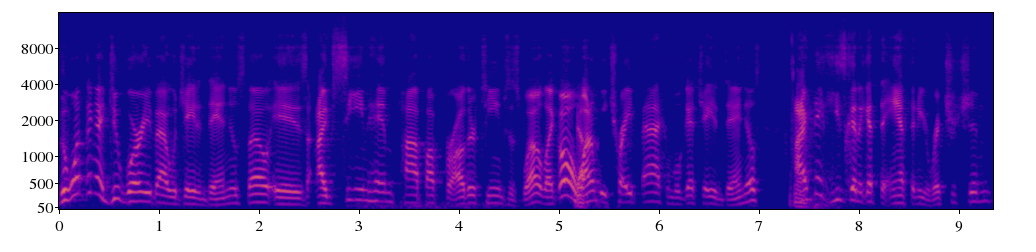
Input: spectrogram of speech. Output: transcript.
The one thing I do worry about with Jayden Daniels, though, is I've seen him pop up for other teams as well. Like, oh, yeah. why don't we trade back and we'll get Jayden Daniels? Yeah. I think he's going to get the Anthony Richardson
